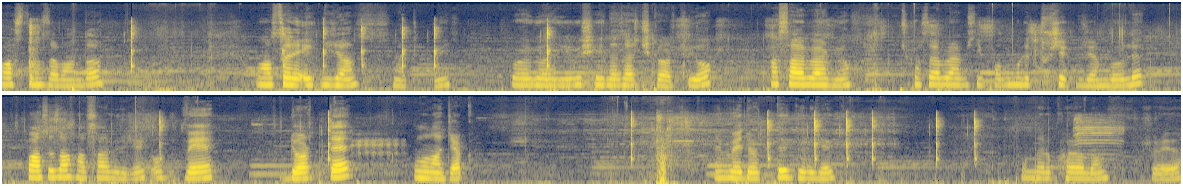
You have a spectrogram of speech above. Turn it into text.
Bastığın zaman da masaya ekleyeceğim. Etmeyin. Böyle gibi şey lazer çıkartıyor. Hasar vermiyor. Çünkü hasar vermesi yapalım. Böyle tuş ekleyeceğim böyle. Bastığınız hasar verecek. O, ve 4'te bulunacak. Ve 4'te gelecek. Bunları koyalım şuraya.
